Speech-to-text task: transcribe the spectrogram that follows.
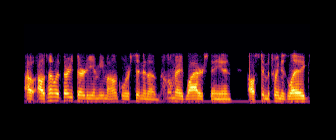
I, I was hunting with 30-30, and me and my uncle were sitting in a homemade ladder stand. I was sitting between his legs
